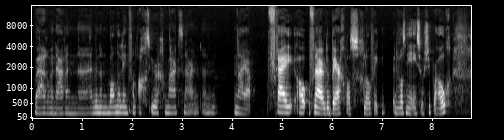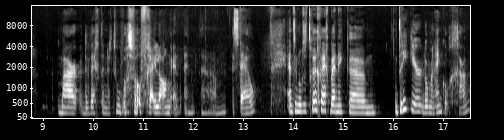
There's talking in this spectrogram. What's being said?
waren we naar een, uh, hebben een wandeling van acht uur gemaakt naar een, een nou ja, vrij, of nou, de berg was geloof ik, het was niet eens zo super hoog. Maar de weg er naartoe was wel vrij lang en, en um, stijl. En toen op de terugweg ben ik um, drie keer door mijn enkel gegaan.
